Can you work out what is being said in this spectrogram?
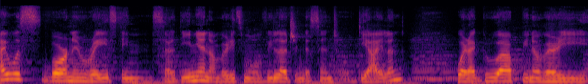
I was born and raised in Sardinia, in a very small village in the center of the island, where I grew up in a very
